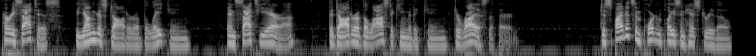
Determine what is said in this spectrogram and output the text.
Parysatis, the youngest daughter of the late king, and Stateira, the daughter of the last Achaemenid king, Darius III. Despite its important place in history, though,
